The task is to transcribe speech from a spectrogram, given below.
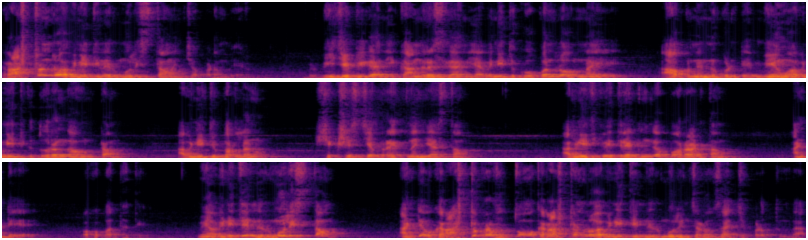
రాష్ట్రంలో అవినీతి నిర్మూలిస్తామని చెప్పడం వేరు. ఇప్పుడు బీజేపీ కానీ కాంగ్రెస్ కానీ అవినీతి కూపంలో ఉన్నాయి. ఆపు ఎన్నుకుంటే మేము అవినీతికి దూరంగా ఉంటాం. అవినీతి పరులను శిక్షించే ప్రయత్నం చేస్తాం. అవినీతికి వ్యతిరేకంగా పోరాడతాం. అంటే ఒక పద్ధతి. మేము అవినీతిని నిర్మూలిస్తాం. అంటే ఒక రాష్ట్ర ప్రభుత్వం ఒక రాష్ట్రంలో అవినీతిని నిర్మూలించడం సాధ్యపడుతుందా?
